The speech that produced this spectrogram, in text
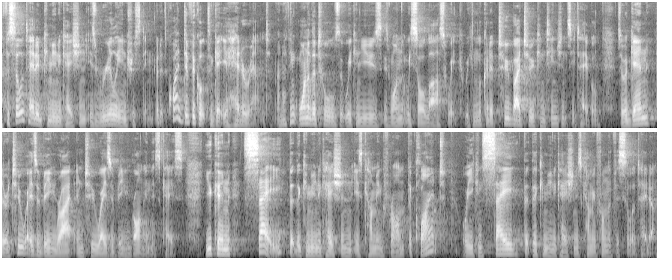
facilitated communication is really interesting, but it's quite difficult to get your head around. And I think one of the tools that we can use is one that we saw last week. We can look at a two by two contingency table. So again, there are two ways of being right and two ways of being wrong in this case. You can say that the communication is coming from the client, or you can say that the communication is coming from the facilitator.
